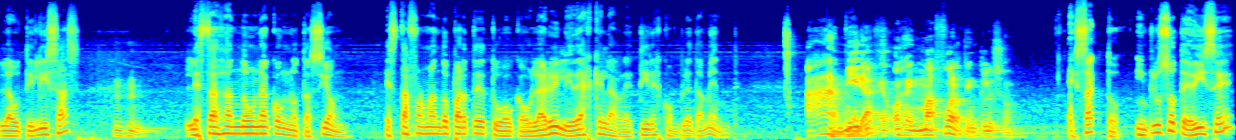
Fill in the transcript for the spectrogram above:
la utilizas, le estás dando una connotación. Está formando parte de tu vocabulario y la idea es que la retires completamente. Ah, ¿Me mira, o sea, más fuerte incluso. Exacto. Incluso te dice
